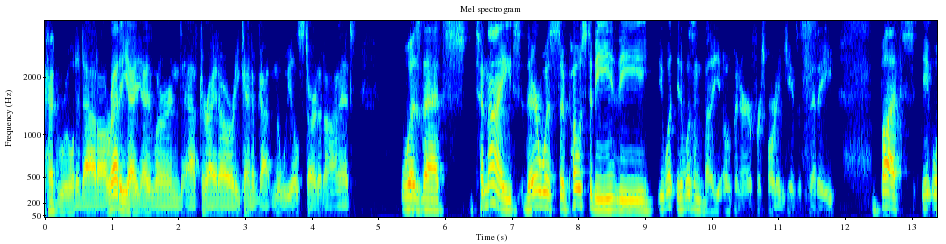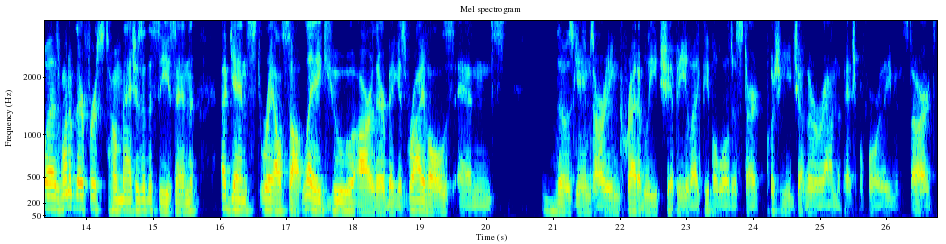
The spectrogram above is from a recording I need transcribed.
had ruled it out already. I, I learned after I'd already kind of gotten the wheels started on it, was that tonight there was supposed to be the it, wa- it wasn't the opener for Sporting Kansas City, but it was one of their first home matches of the season against Real Salt Lake, who are their biggest rivals, and those games are incredibly chippy. Like people will just start pushing each other around the pitch before they even start,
